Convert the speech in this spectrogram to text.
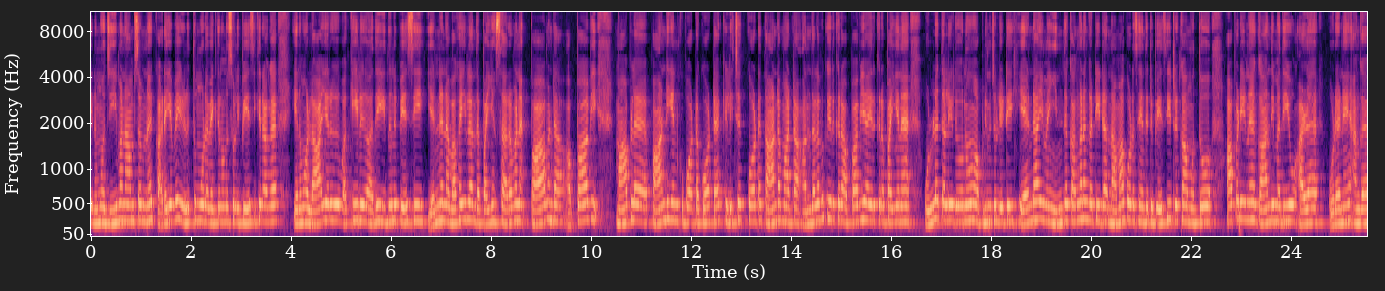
என்னமோ ஜீவனாம்சம்னு கடையவே இழுத்து மூட வைக்கணும்னு சொல்லி பேசிக்கிறாங்க. என்னமோ லாயரு வக்கீலு அது இதுன்னு பேசி என்னென்ன வகையில் அந்த பையன் சரவண பாவண்டா அப்பாவி மாப்பிள்ளை பாண்டியனுக்கு போட்ட கோட்டை கிழிச்ச கோட்டை தாண்ட மாட்டான். அந்த அளவுக்கு இருக்கிற அப்பாவியாக இருக்கிற பையனை உள்ள தள்ளிடணும் அப்படின்னு சொல்லிட்டு ஏன்டா இவன் இந்த கங்கணம் கட்டிட்டு அந்த அம்மா கூட சேர்ந்துட்டு பேசிகிட்டு இருக்கான் முத்தோ? அப்படின்னு காந்திமதியும் அழ உடனே அங்கே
